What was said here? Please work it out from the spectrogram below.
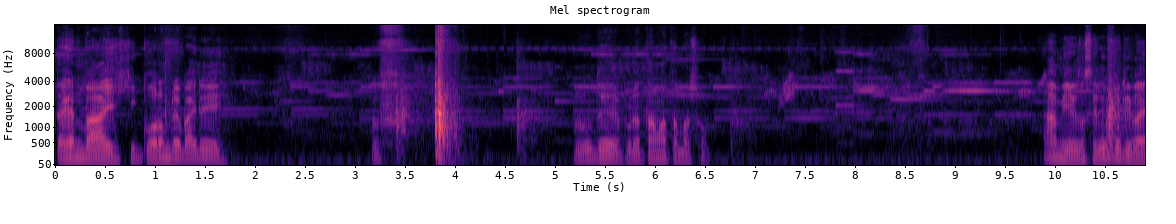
দেখেন ভাই, কি গরম রে বাইরে। রোদে পুরো তামা তামা সব। আমি একজন সেলিব্রিটি ভাই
